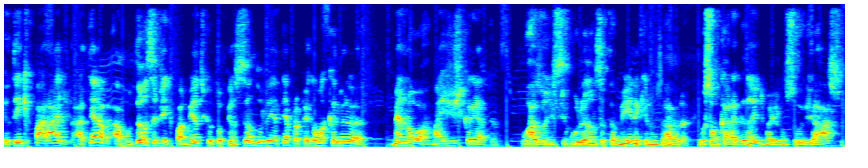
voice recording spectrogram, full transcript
Eu tenho que parar. até a, a mudança de equipamento que eu tô pensando vem até para pegar uma câmera menor, mais discreta. Por razões de segurança também, né? Que não dá pra. Eu sou um cara grande, mas não sou de aço.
